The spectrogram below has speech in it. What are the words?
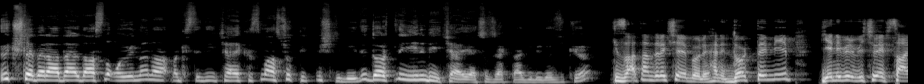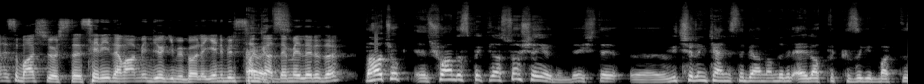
Üçle beraber de aslında oyundan anlatmak istediği hikaye kısmı az çok bitmiş gibiydi. Dörtle yeni bir hikaye açılacaklar gibi gözüküyor. Ki zaten direkt şey böyle hani 4 demeyip yeni bir Witcher efsanesi başlıyor işte seri devam ediyor gibi böyle yeni bir saga Evet. demeleri de. Daha çok e, şu anda spekülasyon şey yönünde işte e, Witcher'ın kendisine bir anlamda bir evlatlık kızı gibi baktığı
